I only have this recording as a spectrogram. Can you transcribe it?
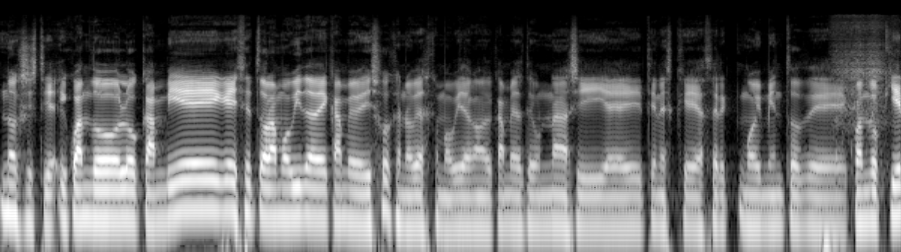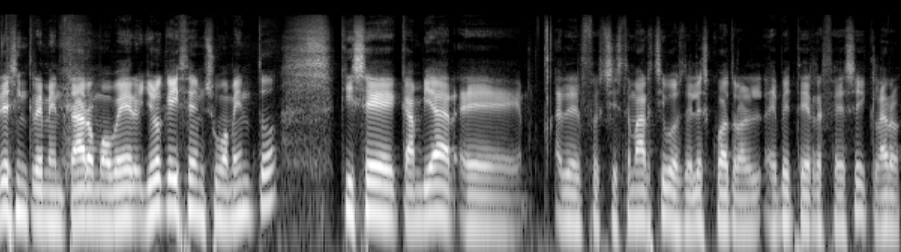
No existía. Y cuando lo cambié, que hice toda la movida de cambio de discos, que no veas que movida cuando cambias de un NAS y eh, tienes que hacer movimientos de... Cuando quieres incrementar o mover... Yo lo que hice en su momento, quise cambiar... Eh, del sistema de archivos del S4 al EBTRFS y claro,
